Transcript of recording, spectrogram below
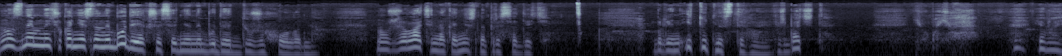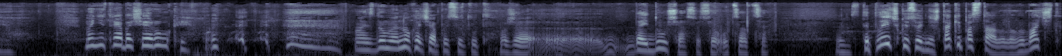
Ну, з ним нічого, звісно, не буде, якщо сьогодні не буде дуже холодно. Ну, желательно, звісно, присадити. Блін, і тут не встигаю. Ви ж бачите? Йо-моє, йо-моє. Мені треба ще руки. Ось думаю, ну хоча б ось тут вже е, дойду зараз ось оце. оце. Тепличку сьогодні ж так і поставила, ви бачите?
